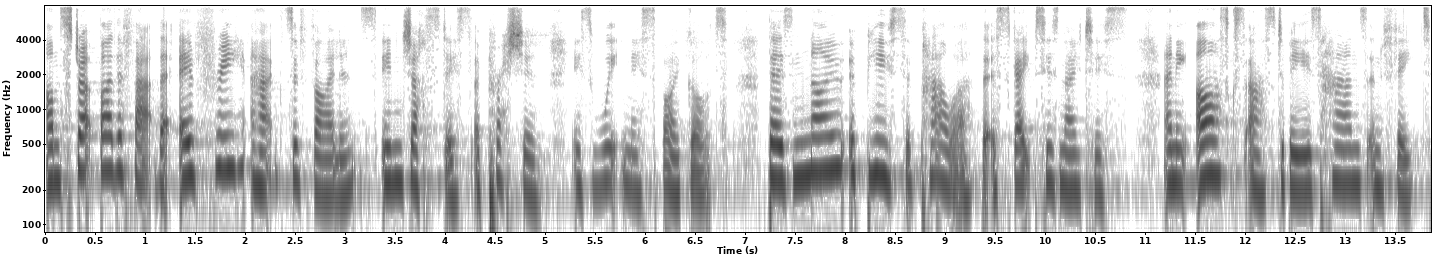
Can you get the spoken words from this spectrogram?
I'm struck by the fact that every act of violence, injustice, oppression is witnessed by God. There's no abuse of power that escapes his notice. And he asks us to be his hands and feet,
